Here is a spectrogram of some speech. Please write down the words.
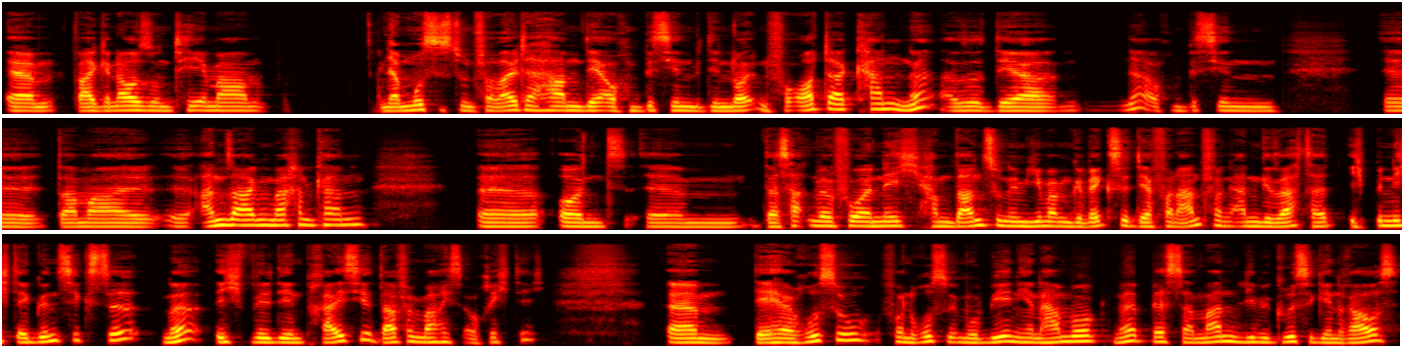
ähm, war genau so ein Thema, da musstest du einen Verwalter haben, der auch ein bisschen mit den Leuten vor Ort da kann, ne? Also der ne, auch ein bisschen äh, da mal äh, Ansagen machen kann. Äh, und ähm, das hatten wir vorher nicht, haben dann zu einem jemandem gewechselt, der von Anfang an gesagt hat, ich bin nicht der günstigste, ne? ich will den Preis hier, dafür mache ich es auch richtig. Ähm, der Herr Russo von Russo Immobilien hier in Hamburg, ne? bester Mann, liebe Grüße gehen raus.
